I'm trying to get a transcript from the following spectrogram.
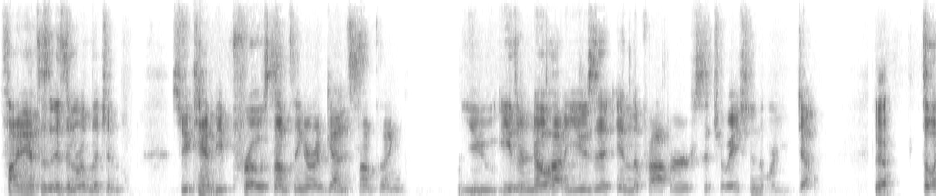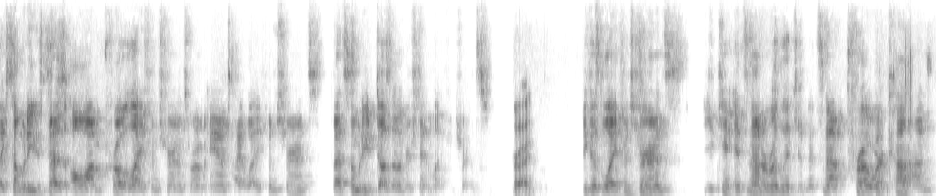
finances isn't religion. So you can't be pro something or against something. You either know how to use it in the proper situation or you don't. Yeah. So like somebody who says, "Oh, I'm pro life insurance" or "I'm anti life insurance," that's somebody who doesn't understand life insurance Right. because life insurance you can't it's not a religion it's not pro or con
